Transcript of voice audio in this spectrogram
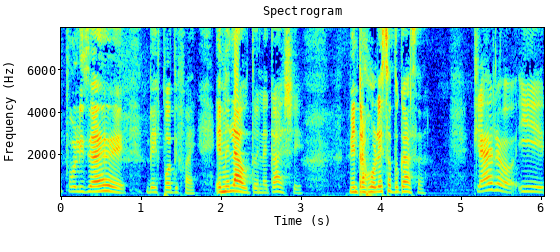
publicidades de, de Spotify. En el auto, en la calle. Mientras volvés a tu casa. Claro, y,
